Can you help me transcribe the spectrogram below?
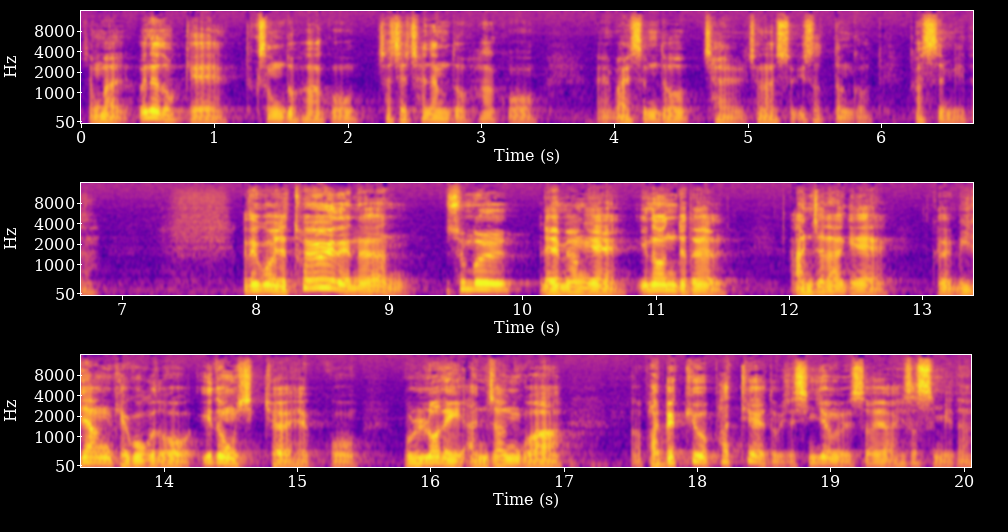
정말 은혜롭게 특성도 하고 자체 찬양도 하고 예, 말씀도 잘 전할 수 있었던 것 같습니다. 그리고 이제 토요일에는 24명의 인원들을 안전하게 그 밀양 계곡으로 이동시켜야 했고 물놀이 안전과 어, 바베큐 파티에도 이제 신경을 써야 했었습니다.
